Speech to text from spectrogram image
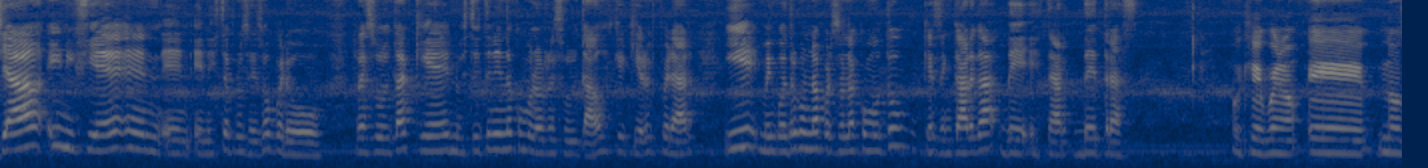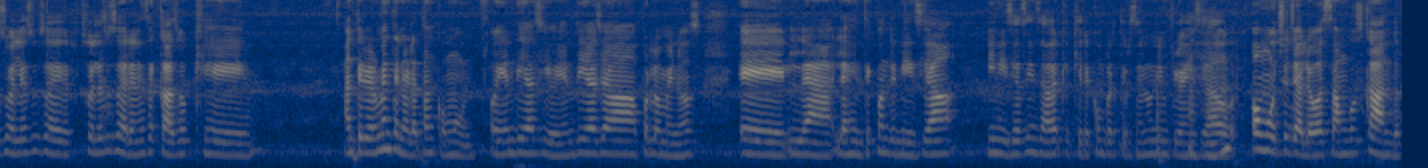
ya inicié en, en, en este proceso, pero resulta que no estoy teniendo como los resultados que quiero esperar y me encuentro con una persona como tú que se encarga de estar detrás. Ok, bueno, eh, no suele suceder, suele suceder en ese caso que anteriormente no era tan común. Hoy en día sí, hoy en día ya por lo menos eh, la, la, gente cuando inicia, inicia sin saber que quiere convertirse en un influenciador, o muchos ya lo están buscando.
